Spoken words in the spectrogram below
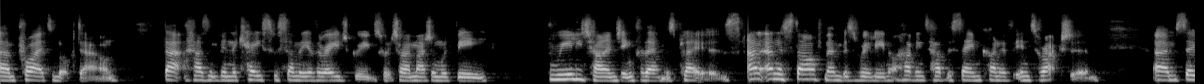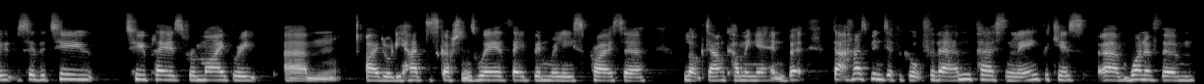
um, prior to lockdown. That hasn't been the case for some of the other age groups which i imagine would be really challenging for them as players and, and as staff members really not having to have the same kind of interaction. Um, so so the two two players from my group um, i'd already had discussions with. They'd been released prior to lockdown coming in but that has been difficult for them personally because um, one of them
